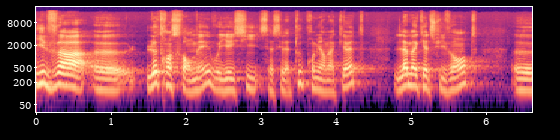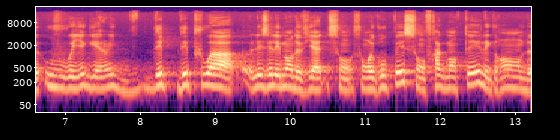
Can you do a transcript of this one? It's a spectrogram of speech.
Il va euh, le transformer. Vous voyez ici, ça c'est la toute première maquette. La maquette suivante, euh, où vous voyez Gary déploie les éléments de Vienne, sont, regroupés, sont fragmentés, les grandes,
